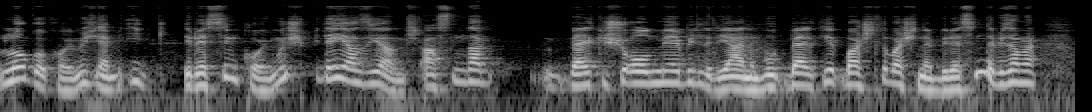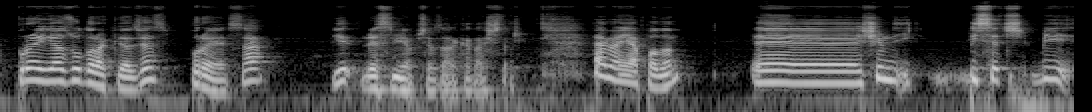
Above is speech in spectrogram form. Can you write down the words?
logo koymuş. Yani bir ilk resim koymuş. Bir de yazı almış. Aslında belki şu olmayabilir. Yani bu belki başlı başına bir resim de biz ama buraya yazı olarak yazacağız. Buraya ise bir resim yapacağız arkadaşlar. Hemen yapalım. Ee, şimdi bir seç bir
